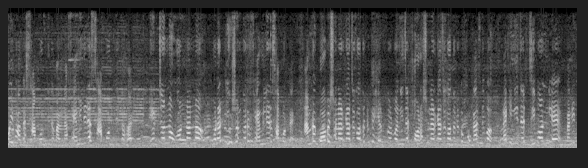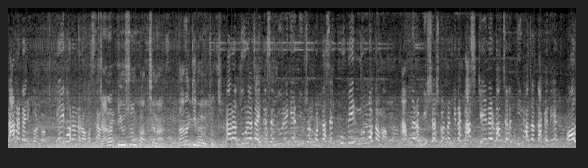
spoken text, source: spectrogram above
ওইভাবে সাপোর্ট দিতে পারে না। হয়। এর জন্য অন্যান্য ওরা টিউশন করে ফ্যামিলির সাপোর্ট দেয়। আমরা গবেষণার কাজে কতটুকু হেল্প করব নিজের পড়াশোনার কাজে কতটুকু ফোকাস দিব নাকি নিজের জীবন নিয়ে মানে টানাটানি করব? এই ধরনের অবস্থা যারা টিউশন পাচ্ছে না তারা কীভাবে চলছে? তারা দূরে যাইতেছে দূরে গিয়ে টিউশন করতেছে খুবই ন্যূনতম। আপনারা বিশ্বাস করবেন কিনা ক্লাস টেনের বাচ্চারা তিন হাজার টাকা দিয়ে অল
